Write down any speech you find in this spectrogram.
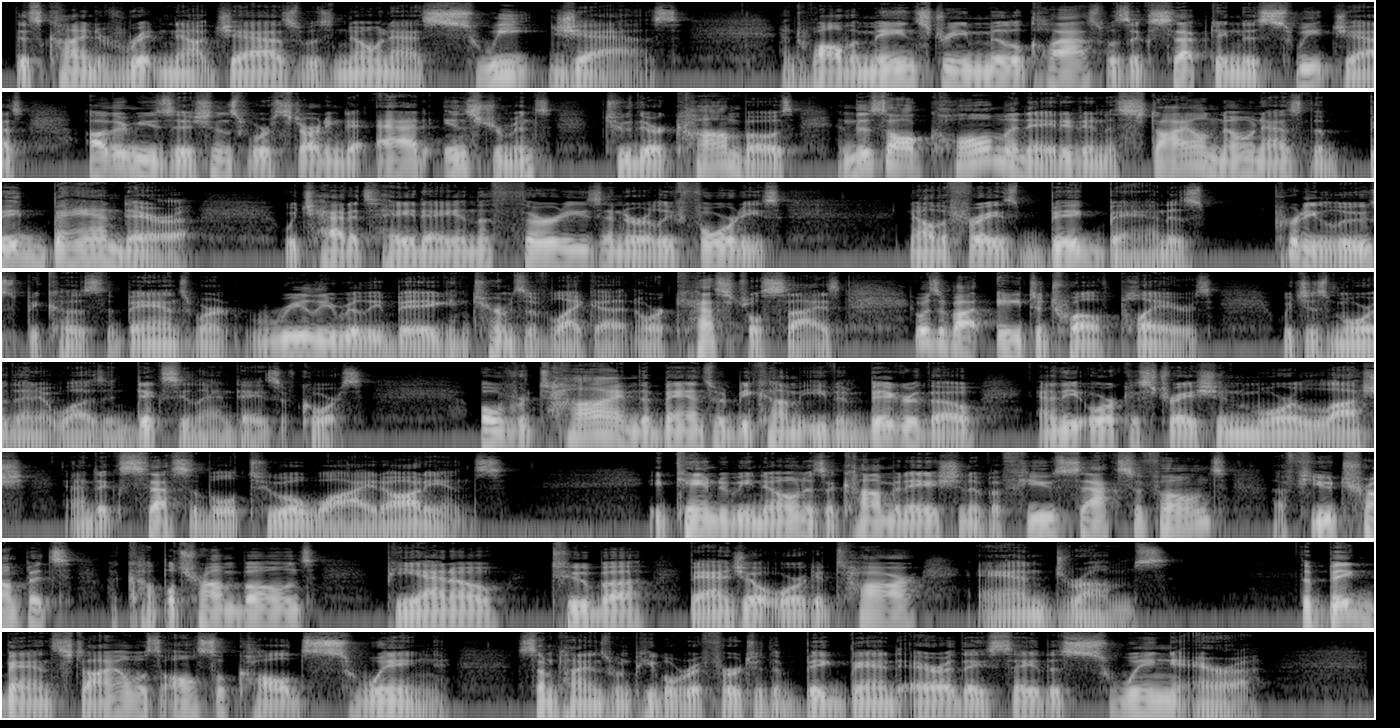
This kind of written out jazz was known as sweet jazz. And while the mainstream middle class was accepting this sweet jazz, other musicians were starting to add instruments to their combos, and this all culminated in a style known as the big band era, which had its heyday in the 30s and early 40s. Now, the phrase big band is pretty loose because the bands weren't really, really big in terms of like an orchestral size. It was about 8 to 12 players, which is more than it was in Dixieland days, of course. Over time, the bands would become even bigger, though, and the orchestration more lush and accessible to a wide audience. It came to be known as a combination of a few saxophones, a few trumpets, a couple trombones, piano, tuba, banjo or guitar, and drums. The big band style was also called swing. Sometimes when people refer to the big band era, they say the swing era.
